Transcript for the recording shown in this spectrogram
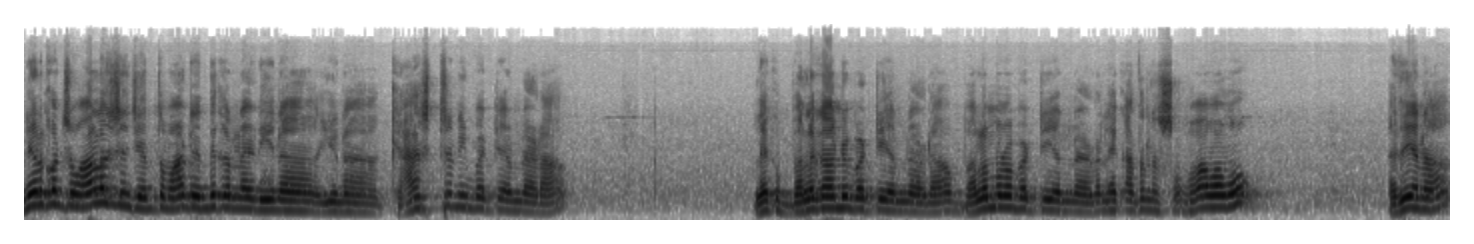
నేను కొంచెం ఆలోచించి ఎంత మాట ఎందుకు అన్నాడు ఈయన? ఈయన క్యాస్ట్ని బట్టి అన్నాడా? లేక బలగాన్ని బట్టి అన్నాడా బలమును బట్టి అన్నాడా లేక అతని స్వభావము అదేనా?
